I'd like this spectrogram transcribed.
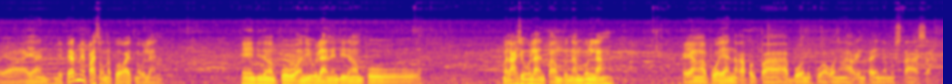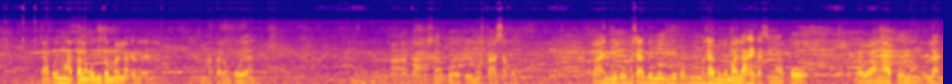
Kaya ayan, may, pero may pasok na po kahit maulan. Eh, hindi naman po ano yung ulan, hindi naman po malakas yung ulan, paambon-ambon lang. Kaya nga po ayan, nakapagpa-abono po ako ng aking tanim na mustasa. Tapos yung mga talong ko dito, malaki na rin. Yung mga talong ko yan. Ah, tapos nga po, ito yung mustasa ko. Ah, hindi po masyado hindi po masyado lumalaki kasi nga po gawa nga po ng ulan.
